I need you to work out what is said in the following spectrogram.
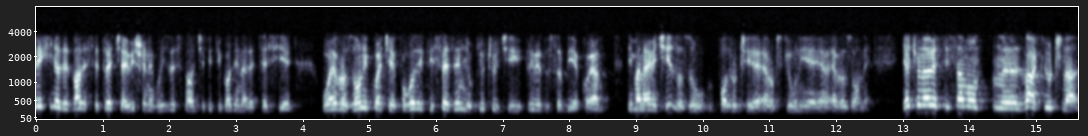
2023. je više nego izvesno da će biti godina recesije u eurozoni koja će pogoditi sve zemlje uključujući privredu Srbije koja ima najveći izvoz u područje Evropske unije i eurozone. Ja ću navesti samo dva ključna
